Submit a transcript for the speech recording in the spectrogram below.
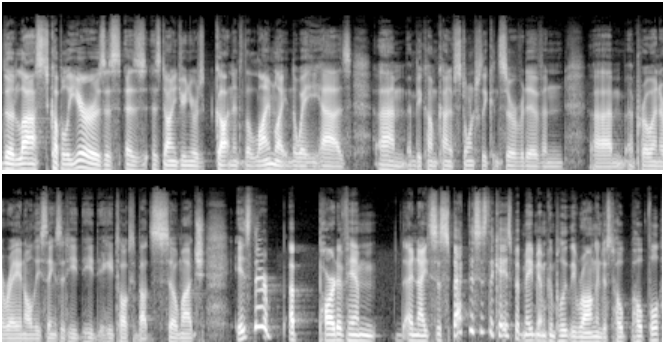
the last couple of years, as, as, as Donnie Jr. has gotten into the limelight in the way he has um, and become kind of staunchly conservative and, um, and pro NRA and all these things that he, he, he talks about so much, is there a part of him and I suspect this is the case, but maybe I'm completely wrong and just hope, hopeful.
